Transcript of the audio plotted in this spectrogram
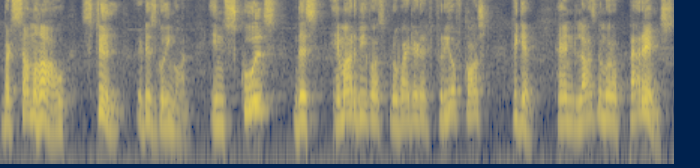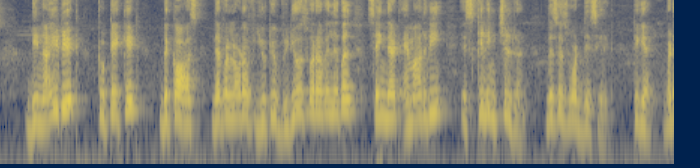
but somehow still it is going on in schools this mrv was provided at free of cost okay and large number of parents denied it to take it because there were a lot of youtube videos were available saying that mrv is killing children this is what they said ठीक है बट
